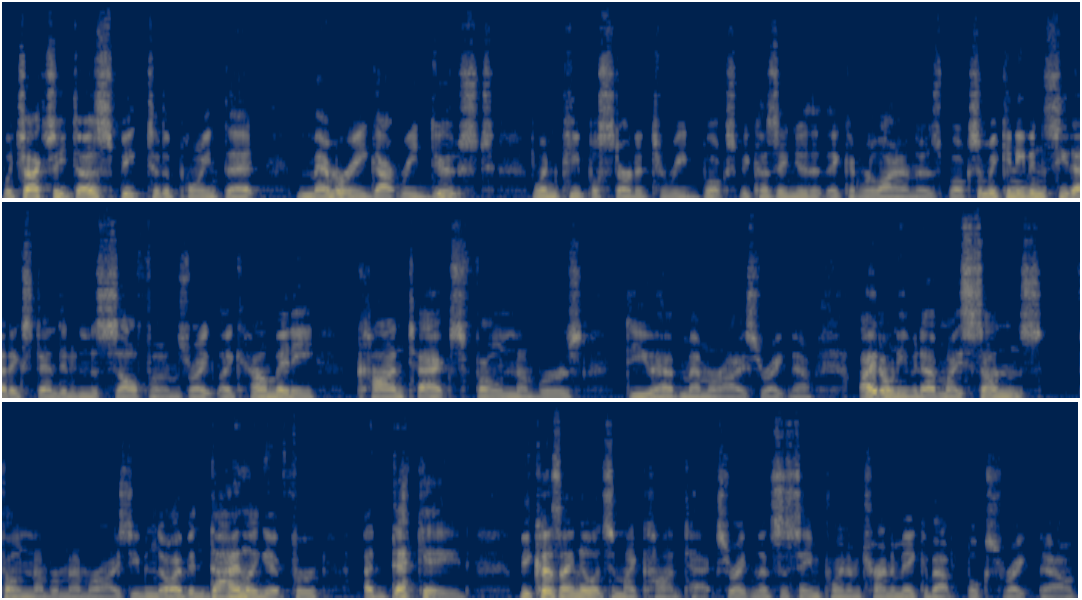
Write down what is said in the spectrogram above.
which actually does speak to the point that memory got reduced when people started to read books because they knew that they could rely on those books. And we can even see that extended into cell phones, right? Like how many contacts phone numbers do you have memorized right now? I don't even have my son's phone number memorized, even though I've been dialing it for a decade because I know it's in my contacts, right? And that's the same point I'm trying to make about books right now.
